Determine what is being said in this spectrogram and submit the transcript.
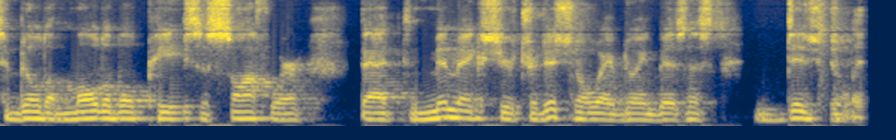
to build a moldable piece of software that mimics your traditional way of doing business digitally.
